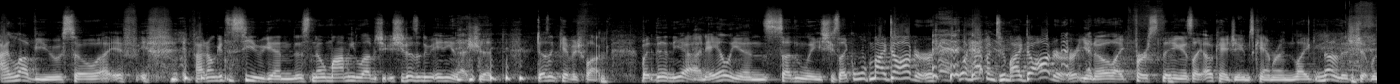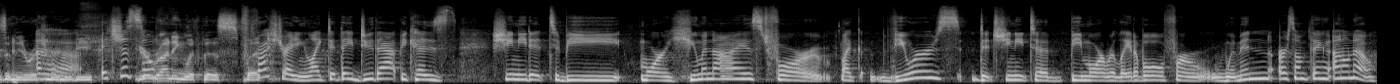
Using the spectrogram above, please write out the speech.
I love you. So uh, if if if I don't get to see you again, this no mommy loves you." She doesn't do any of that shit. doesn't give a fuck. But then yeah, in Aliens, suddenly she's like, well, "My daughter. What happened to my daughter?" You know, like first thing is like, "Okay, James Cameron, like none of this shit was in the original movie. it's just you're so running with this." But frustrating. Like, did they do that because she needed to be more humanized for like viewers? Did she need to be more relatable for women or something? I don't know.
